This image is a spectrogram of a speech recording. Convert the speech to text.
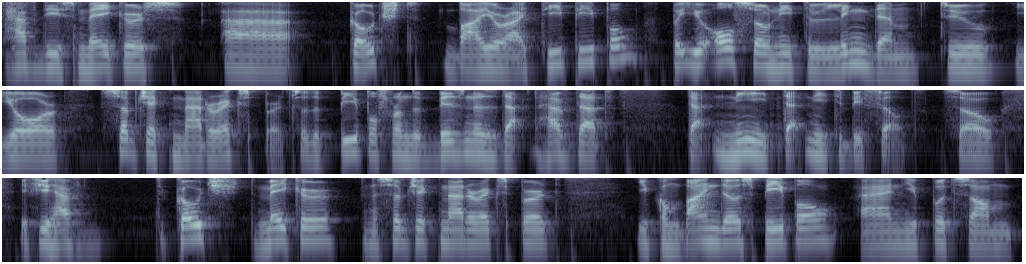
have these makers uh, coached by your IT people, but you also need to link them to your subject matter experts. So the people from the business that have that that need that need to be filled. So if you have the coach, the maker, and a subject matter expert, you combine those people and you put some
